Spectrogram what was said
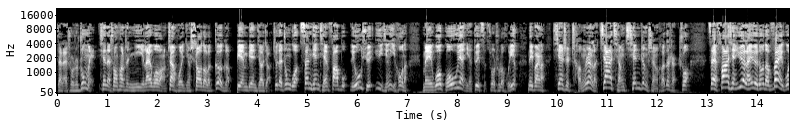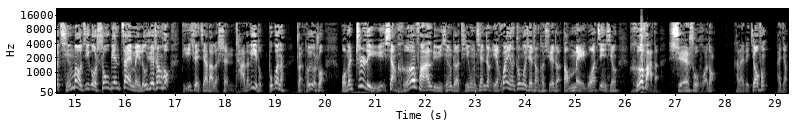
再来说说中美，现在双方是你来我往，战火已经烧到了各个边边角角。就在中国三天前发布留学预警以后呢，美国国务院也对此做出了回应。那边呢，先是承认了加强签证审核的事说在发现越来越多的外国情报机构收编在美留学生后，的确加大了审查的力度。不过呢，转头又说，我们致力于向合法旅行者提供签证，也欢迎中国学生和学者到美国进行合法的学术活动。看来这交锋还将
